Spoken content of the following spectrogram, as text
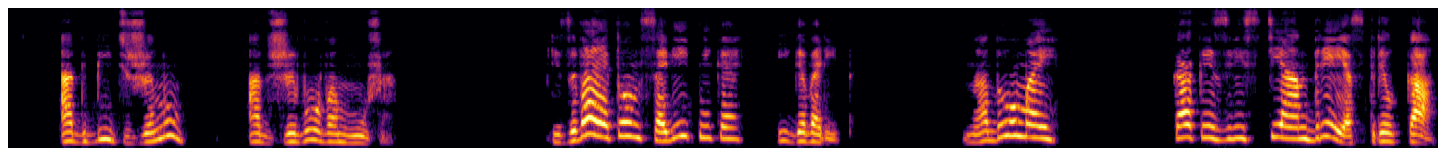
— отбить жену от живого мужа. Призывает он советника и говорит, «Надумай, как извести Андрея Стрелка,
